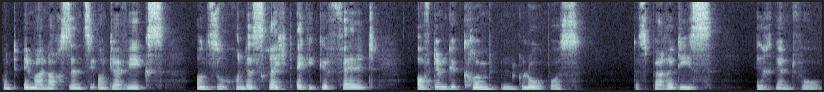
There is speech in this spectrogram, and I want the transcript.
Und immer noch sind sie unterwegs und suchen das rechteckige Feld auf dem gekrümmten Globus, das Paradies irgendwo.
